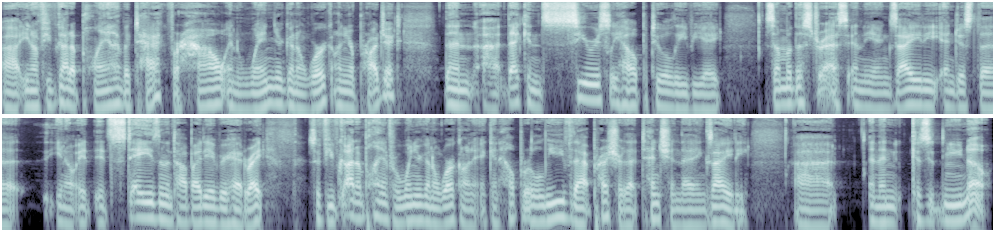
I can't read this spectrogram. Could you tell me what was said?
Uh, you know, if you've got a plan of attack for how and when you're going to work on your project, then uh, that can seriously help to alleviate some of the stress and the anxiety and just the, you know, it, it stays in the top idea of your head, right? So if you've got a plan for when you're going to work on it, it can help relieve that pressure, that tension, that anxiety. Uh, and then because you know,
